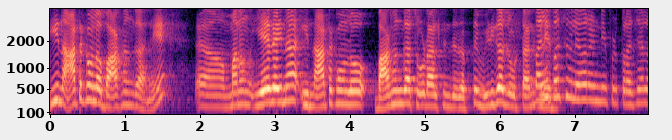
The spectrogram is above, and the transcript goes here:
ఈ నాటకంలో భాగంగానే మనం ఏదైనా ఈ నాటకంలో భాగంగా చూడాల్సిందే తప్పితే విడిగా చూడటానికి బలి పశువులు ఎవరండి ఇప్పుడు ప్రజల?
